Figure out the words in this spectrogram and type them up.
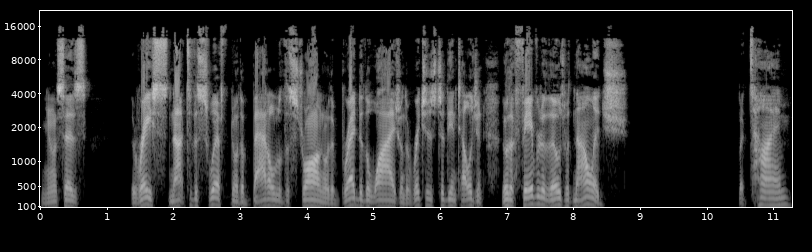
You know, it says, the race not to the swift, nor the battle to the strong, nor the bread to the wise, nor the riches to the intelligent, nor the favor to those with knowledge. But time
